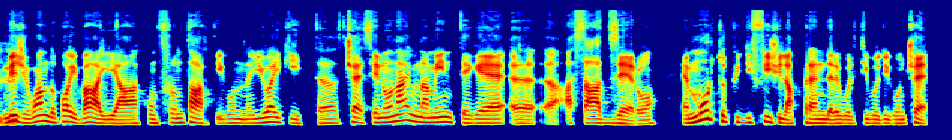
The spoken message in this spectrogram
invece quando poi vai a confrontarti con UIKit, cioè se non hai una mente che è, a sta a 0, è molto più difficile apprendere quel tipo di con cioè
